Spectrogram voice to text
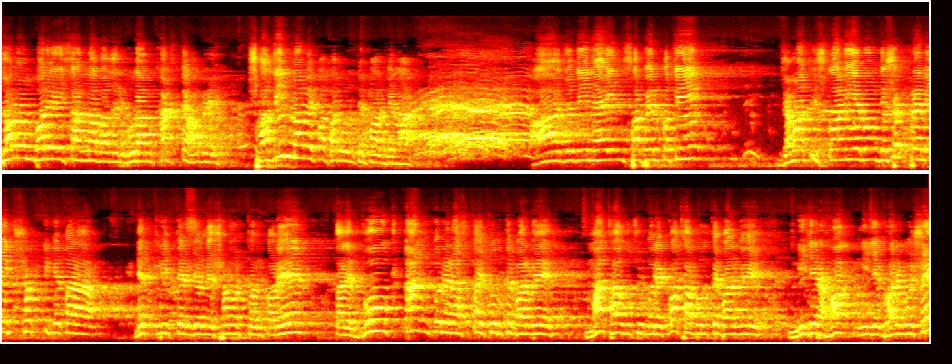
জনম ভরে এই চান্দাবাজের গোলাম খাটতে হবে। স্বাধীনভাবে কথা বলতে পারবে না। আর যদি ন্যায় ইনসাফের প্রতীক, জামাত ইসলামী এবং দেশপ্রেমিক শক্তিকে তারা নেতৃত্বের জন্য সমর্থন করে, তাহলে বুক টান করে রাস্তায় চলতে পারবে, মাথা উঁচু করে কথা বলতে পারবে, নিজের হক নিজে ঘরে বসে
